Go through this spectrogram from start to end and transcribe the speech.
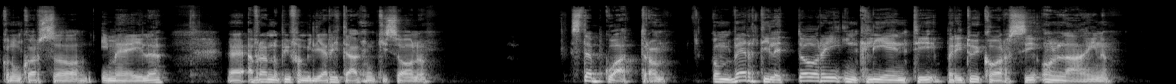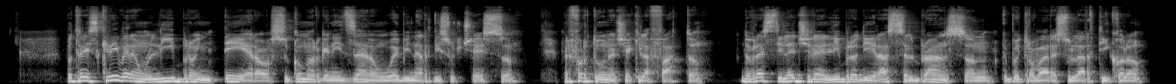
con un corso email, eh, avranno più familiarità con chi sono. Step 4. Converti lettori in clienti per i tuoi corsi online. Potrei scrivere un libro intero su come organizzare un webinar di successo. Per fortuna c'è chi l'ha fatto. Dovresti leggere il libro di Russell Brunson, che puoi trovare sull'articolo,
